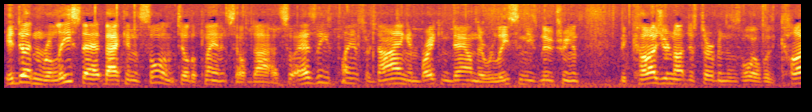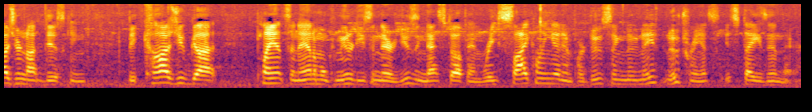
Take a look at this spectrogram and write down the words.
It doesn't release that back in the soil until the plant itself dies. So as these plants are dying and breaking down, they're releasing these nutrients because you're not disturbing the soil, because you're not disking, because you've got plants and animal communities in there using that stuff and recycling it and producing new nutrients, it stays in there.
